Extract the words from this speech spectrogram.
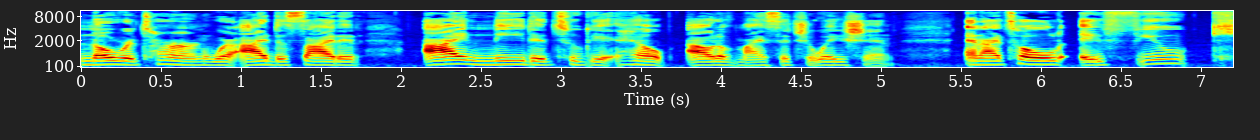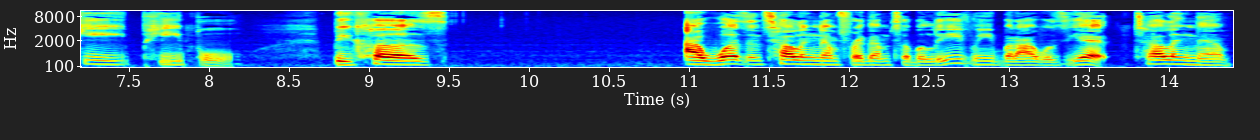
no return where I decided I needed to get help out of my situation. And I told a few key people because I wasn't telling them for them to believe me, but I was yet telling them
